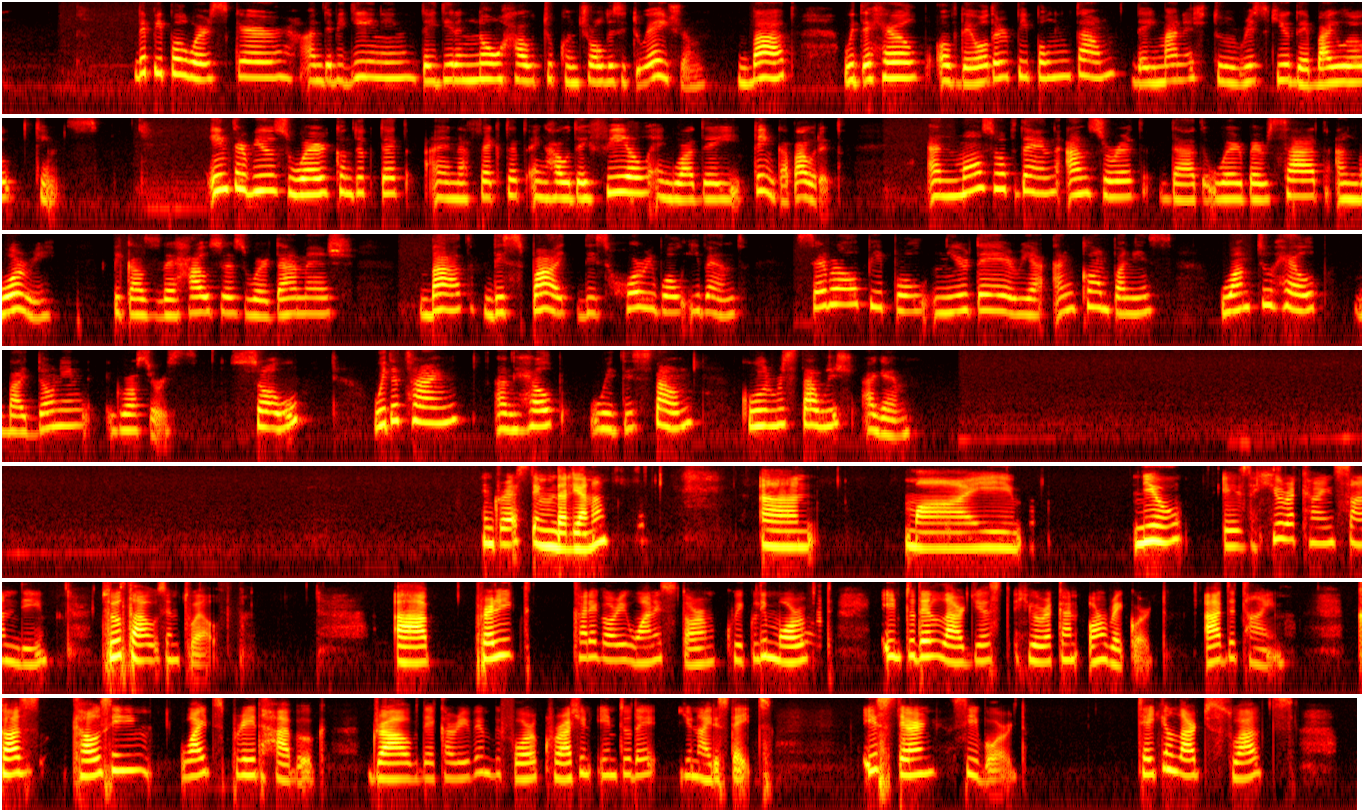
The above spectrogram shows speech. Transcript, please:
The people were scared and the beginning they didn't know how to control the situation. But with the help of the other people in town, they managed to rescue the bailout teams. Interviews were conducted and affected and how they feel and what they think about it. And most of them answered that were very sad and worried because the houses were damaged. But despite this horrible event, several people near the area and companies want to help by donating groceries. So, with the time and help with this town could reestablish again. Interesting, Daliana. And my new is Hurricane Sandy 2012. A predict category 1 storm quickly morphed into the largest hurricane on record at the time, cause, causing widespread havoc throughout the Caribbean before crashing into the United States eastern seaboard, taking large swaths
